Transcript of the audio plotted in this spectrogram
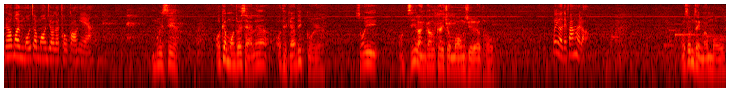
你可唔可以唔好再望住我嘅肚講嘢啊？唔好意思啊，我今日望咗你成日咧，我條頸有啲攰啊，所以我只能夠繼續望住你個肚。不如我哋翻去啦。我心情唔係咁好，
